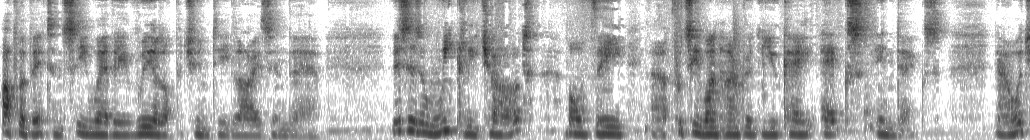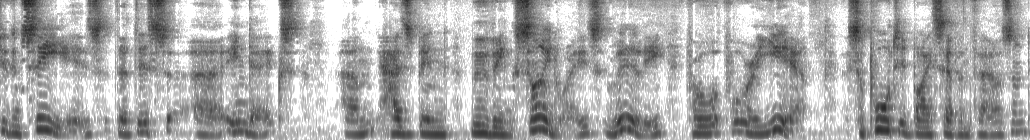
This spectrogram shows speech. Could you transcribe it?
up a bit and see where the real opportunity lies in there. This is a weekly chart of the uh, FTSE 100 UK X index. Now what you can see is that this uh, index um, has been moving sideways really for, for a year supported by 7,000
